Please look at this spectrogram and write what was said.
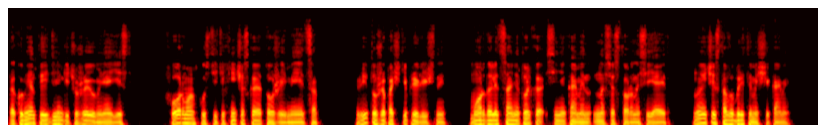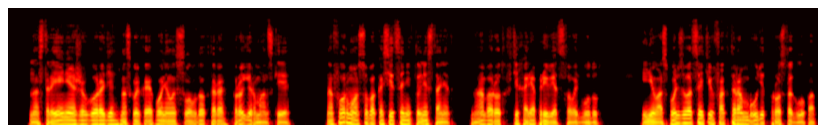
Документы и деньги чужие у меня есть. Форма, пусть и техническая, тоже имеется. Вид уже почти приличный. Морда лица не только синяками на все стороны сияет, но и чисто выбритыми щеками. Настроение же в городе, насколько я понял из слов доктора, прогерманские. На форму особо коситься никто не станет. Наоборот, втихаря приветствовать будут. И не воспользоваться этим фактором будет просто глупо.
